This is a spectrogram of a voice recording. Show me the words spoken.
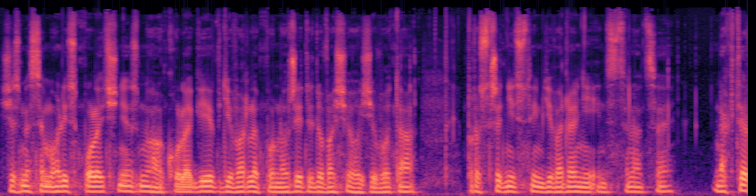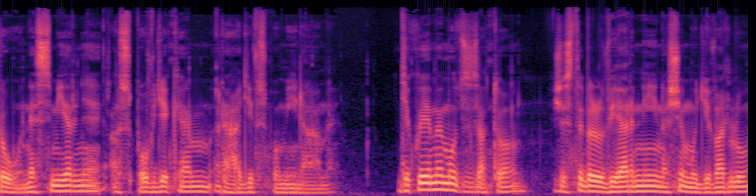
že jsme se mohli společně s mnoha kolegy v divadle ponořit do vašeho života prostřednictvím divadelní inscenace, na kterou nesmírně a s povděkem rádi vzpomínáme. Děkujeme moc za to, že jste byl věrný našemu divadlu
